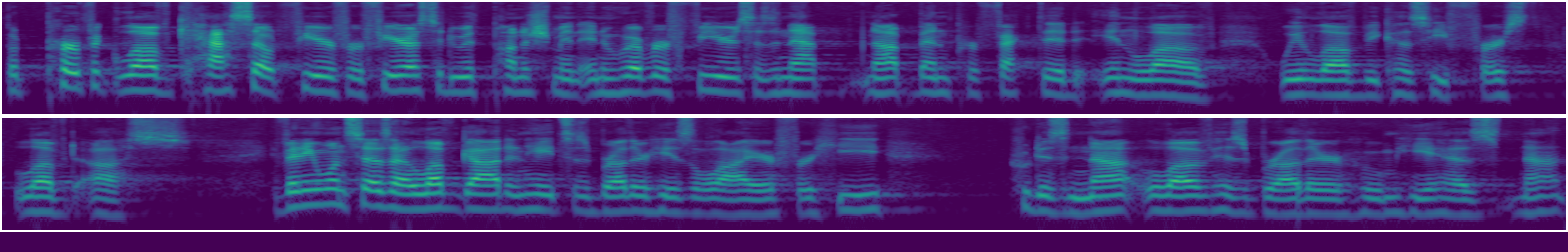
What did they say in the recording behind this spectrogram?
But perfect love casts out fear, for fear has to do with punishment, and whoever fears has not, not been perfected in love. We love because he first loved us. If anyone says, I love God and hates his brother, he is a liar, for he who does not love his brother whom he has not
